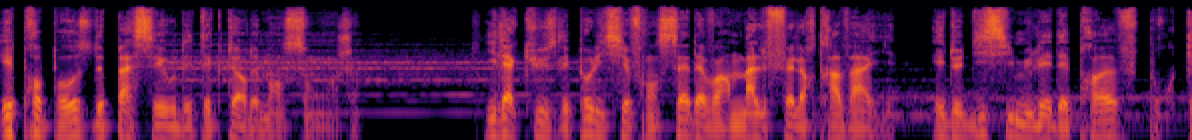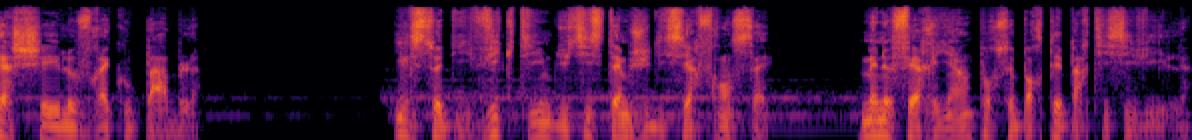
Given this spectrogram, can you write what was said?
et propose de passer au détecteur de mensonges. Il accuse les policiers français d'avoir mal fait leur travail et de dissimuler des preuves pour cacher le vrai coupable. Il se dit victime du système judiciaire français, mais ne fait rien pour se porter partie civile.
